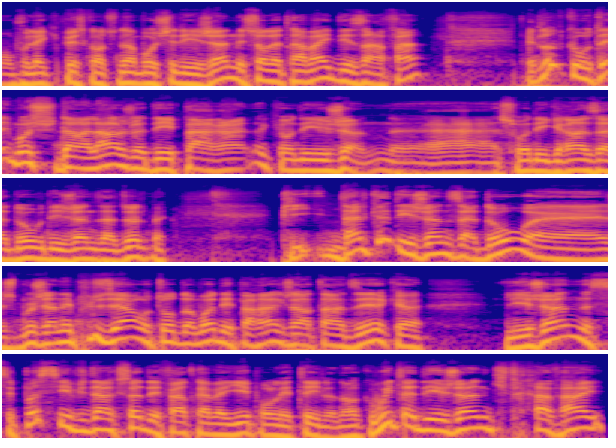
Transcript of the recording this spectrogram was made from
on voulait qu'ils puissent continuer à embaucher des jeunes, mais sur le travail des enfants. Mais de l'autre côté, moi, je suis dans l'âge des parents qui ont des jeunes, euh, soit des grands ados ou des jeunes adultes. Mais... Puis dans le cas des jeunes ados, euh, j'en ai plusieurs autour de moi, des parents que j'entends dire que les jeunes, c'est pas si évident que ça de les faire travailler pour l'été. Donc oui, tu as des jeunes qui travaillent,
